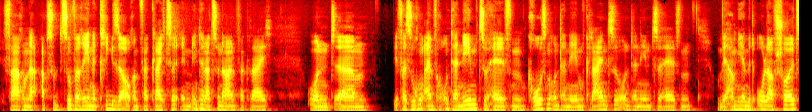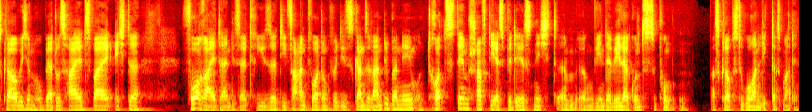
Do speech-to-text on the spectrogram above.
wir fahren eine absolut souveräne Krise auch im Vergleich zu, im internationalen Vergleich. Und ähm, Wir versuchen einfach Unternehmen zu helfen, großen Unternehmen, kleinen zu Unternehmen zu helfen. Und wir haben hier mit Olaf Scholz, glaube ich, und Hubertus Heil zwei echte Vorreiter in dieser Krise, die Verantwortung für dieses ganze Land übernehmen. Und trotzdem schafft die SPD es nicht, ähm, irgendwie in der Wählergunst zu punkten. Was glaubst du, woran liegt das, Martin?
